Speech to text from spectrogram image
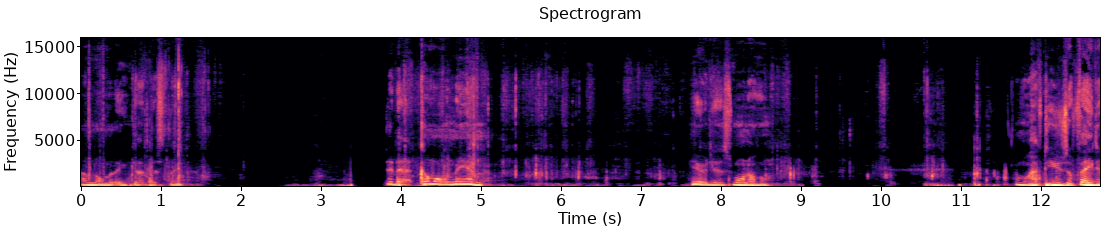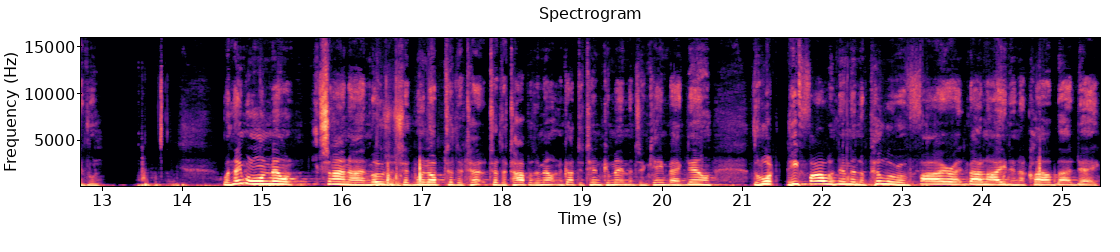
I'm normally got this thing. Did that? Come on, man. Here it is, one of them. I'm to have to use a faded one. When they were on Mount Sinai and Moses had went up to the, to the top of the mountain and got the Ten Commandments and came back down, the Lord, he followed them in a pillar of fire by night and a cloud by day.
